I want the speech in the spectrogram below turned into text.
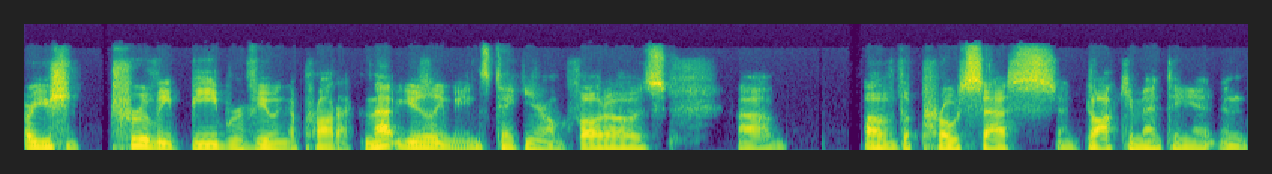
or you should truly be reviewing a product. And that usually means taking your own photos um, of the process and documenting it. And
